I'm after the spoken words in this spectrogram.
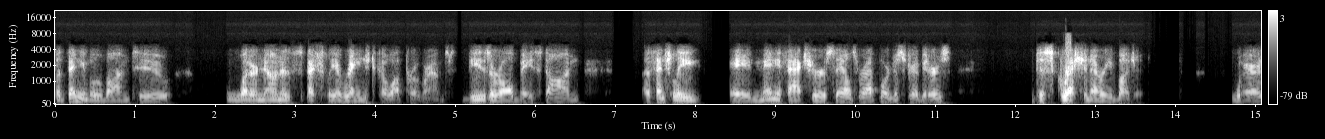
But then you move on to what are known as specially arranged co-op programs. These are all based on essentially a manufacturer sales rep or distributor's discretionary budget where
